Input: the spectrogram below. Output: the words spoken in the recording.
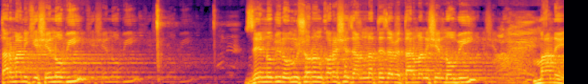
তার মানে কি সে নবী? যে নবীর অনুসরণ করে, সে জান্নাতে যাবে। তার মানে সে নবী? মানে।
